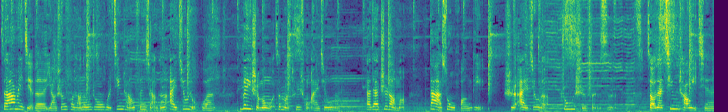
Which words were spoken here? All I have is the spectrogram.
在二妹姐的养生课堂当中，会经常分享跟艾灸有关。为什么我这么推崇艾灸呢？大家知道吗？大宋皇帝。是艾灸的忠实粉丝。早在清朝以前，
